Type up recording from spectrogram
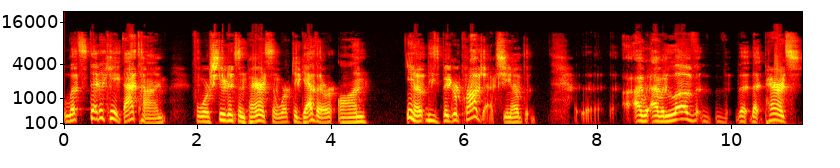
let's dedicate that time for students and parents to work together on, you know, these bigger projects. You know, I, I would love that, that parents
